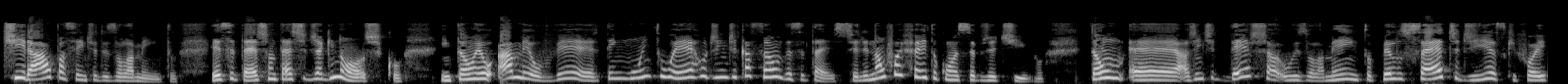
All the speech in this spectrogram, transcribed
tirar o paciente do isolamento. Esse teste é um teste diagnóstico. Então, eu, a meu ver, tem muito erro de indicação desse teste. Ele não foi feito com esse objetivo. Então, é, a gente deixa o isolamento pelos sete dias, que foi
